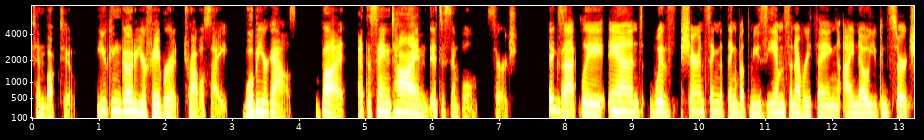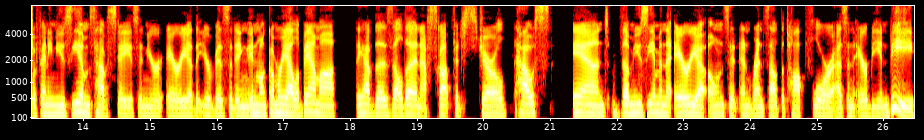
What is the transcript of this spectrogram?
Timbuktu. You can go to your favorite travel site. We'll be your gals. But at the same time, it's a simple search. Exactly. And with Sharon saying the thing about the museums and everything, I know you can search if any museums have stays in your area that you're visiting. In Montgomery, Alabama, they have the Zelda and F. Scott Fitzgerald house, and the museum in the area owns it and rents out the top floor as an Airbnb.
